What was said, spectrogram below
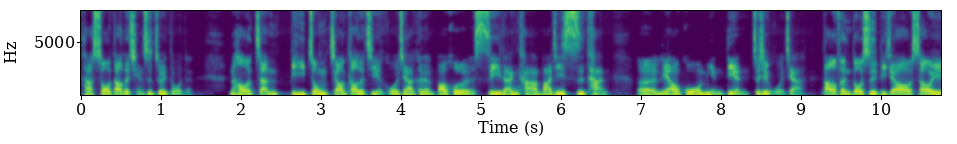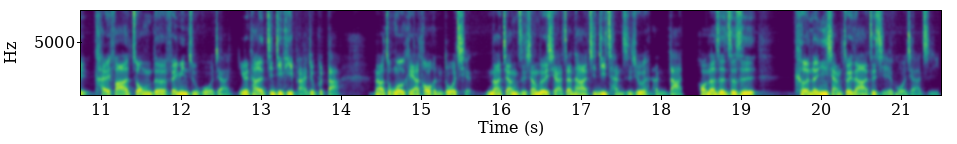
它收到的钱是最多的。然后占比重较高的几个国家，可能包括斯里兰卡、巴基斯坦、呃，寮国、缅甸这些国家，大部分都是比较稍微开发中的非民主国家，因为它的经济体本来就不大，然后中国给它投很多钱，那这样子相对起来占它的经济产值就会很大。好，那这就是可能影响最大的这几个国家之一。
